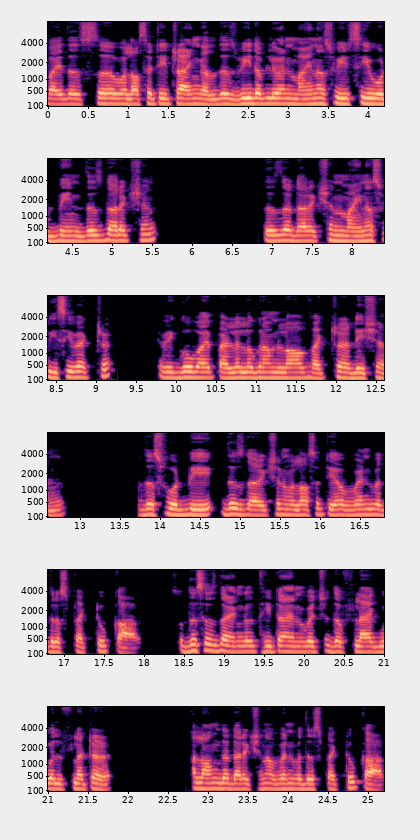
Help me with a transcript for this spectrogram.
by this uh, velocity triangle. This VW and minus VC would be in this direction. This is the direction minus VC vector. If we go by parallelogram law of vector addition, this would be this direction velocity of wind with respect to car. So this is the angle theta in which the flag will flutter along the direction of wind with respect to car.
